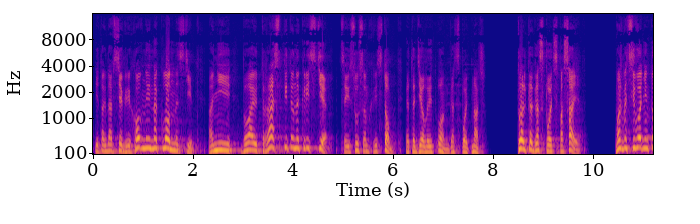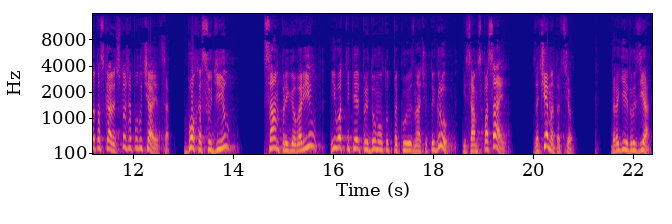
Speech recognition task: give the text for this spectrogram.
и тогда все греховные наклонности, они бывают распиты на кресте с Иисусом Христом. Это делает Он, Господь наш. Только Господь спасает. Может быть, сегодня кто-то скажет, что же получается? Бог осудил, сам приговорил, и вот теперь придумал тут такую, значит, игру, и сам спасает. Зачем это все? Дорогие друзья,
